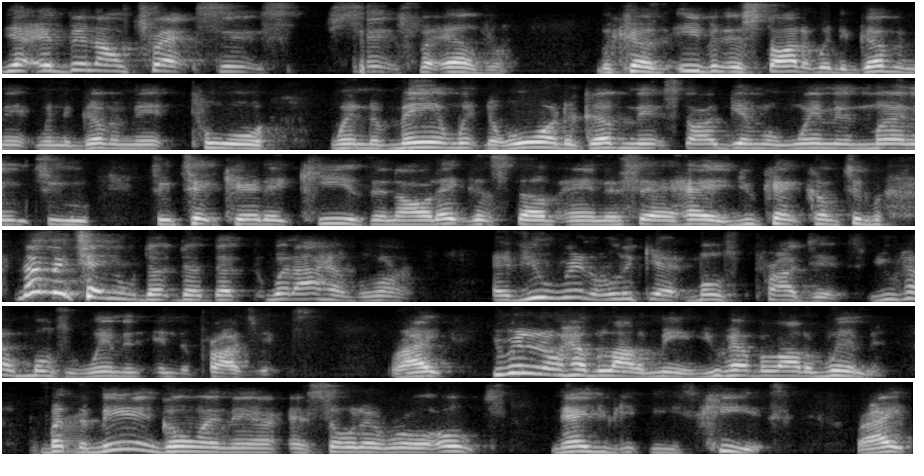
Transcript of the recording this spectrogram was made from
Yeah, it's been off track since since forever, because even it started with the government when the government pulled when the men went to war, the government started giving women money to to take care of their kids and all that good stuff. And they said, hey, you can't come to the. Let me tell you the, the, the, what I have learned. If you really look at most projects, you have most women in the projects, right? You really don't have a lot of men. You have a lot of women. But right. the men go in there and sow their royal oats. Now you get these kids. Right?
